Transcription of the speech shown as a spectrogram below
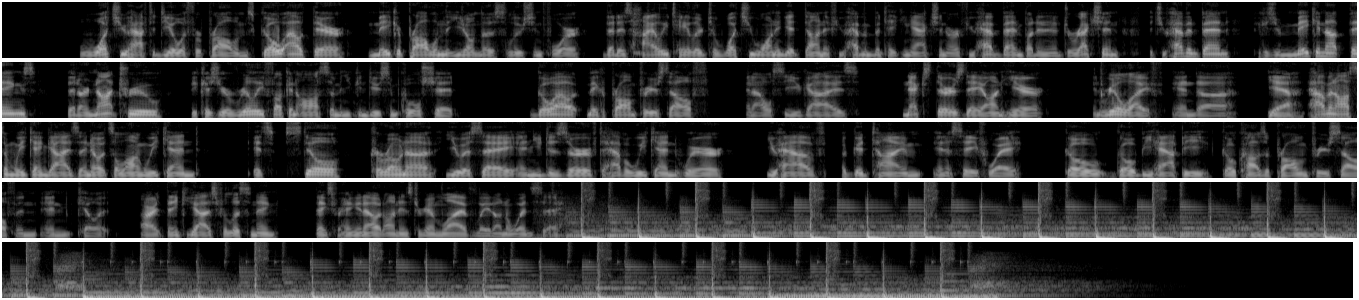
what you have to deal with for problems. Go out there, make a problem that you don't know the solution for that is highly tailored to what you want to get done if you haven't been taking action or if you have been, but in a direction that you haven't been because you're making up things that are not true because you're really fucking awesome and you can do some cool shit. Go out, make a problem for yourself, and I will see you guys next Thursday on here in real life. And uh, yeah, have an awesome weekend, guys. I know it's a long weekend. It's still Corona USA and you deserve to have a weekend where you have a good time in a safe way. Go go be happy, go cause a problem for yourself and and kill it. All right, thank you guys for listening. Thanks for hanging out on Instagram live late on a Wednesday.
